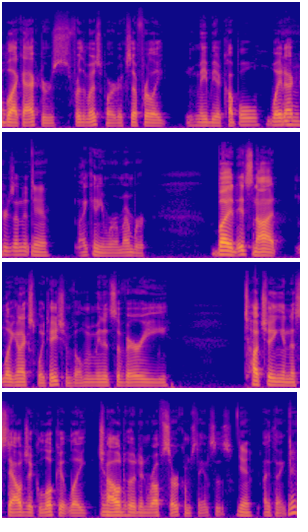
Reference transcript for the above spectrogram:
black actors for the most part, except for like maybe a couple white Mhm. actors in it. Yeah, I can't even remember. But it's not like an exploitation film. I mean, it's a very touching and nostalgic look at like childhood and rough circumstances. Mm-hmm. Yeah. I think. Yeah.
